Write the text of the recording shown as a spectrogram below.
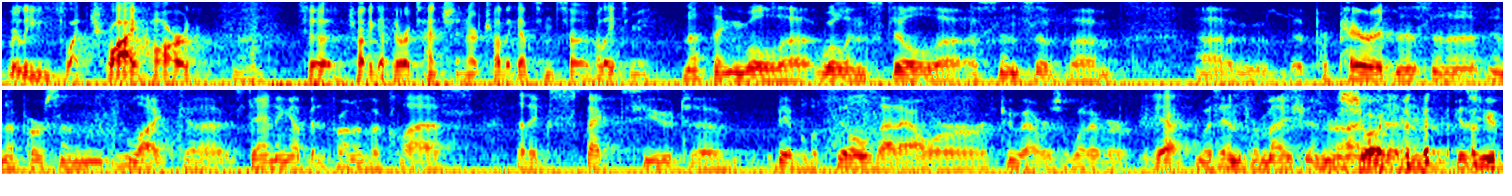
really need to like try hard. Yeah to try to get their attention or try to get them to relate to me. Nothing will uh, will instill a, a sense of um, uh, preparedness in a in a person like uh, standing up in front of a class that expects you to be able to fill that hour or two hours or whatever yeah. with information, right? Sure. Because you,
